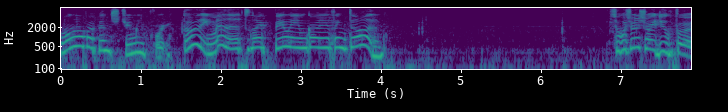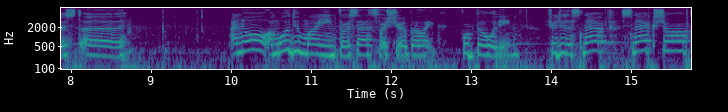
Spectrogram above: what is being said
How long have I been streaming for? 30 minutes and I barely even got anything done. So which one should I do first? Uh, I know I'm going to do mining first, that's for sure, but like, for building. Should I do the snap, snack shop,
